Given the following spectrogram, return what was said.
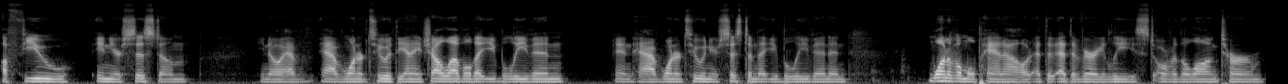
a few in your system. You know, have have one or two at the NHL level that you believe in, and have one or two in your system that you believe in, and one of them will pan out at the at the very least over the long term.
